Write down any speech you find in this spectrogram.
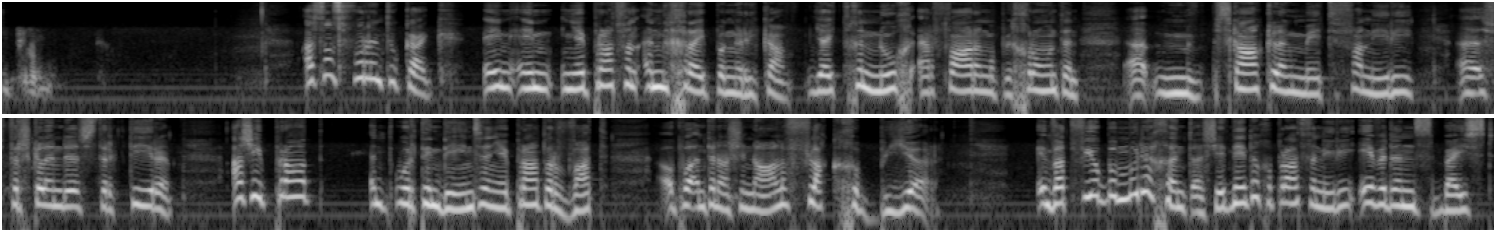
die tronk. As ons vorentoe kyk en en en jy praat van ingryping Rika, jy het genoeg ervaring op die grond en uh, skakeling met van hierdie uh, verskillende strukture. As jy praat in, oor tendense en jy praat oor wat op 'n internasionale vlak gebeur. En wat vir jou bemoedigend is, jy het net nou gepraat van hierdie evidence-based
